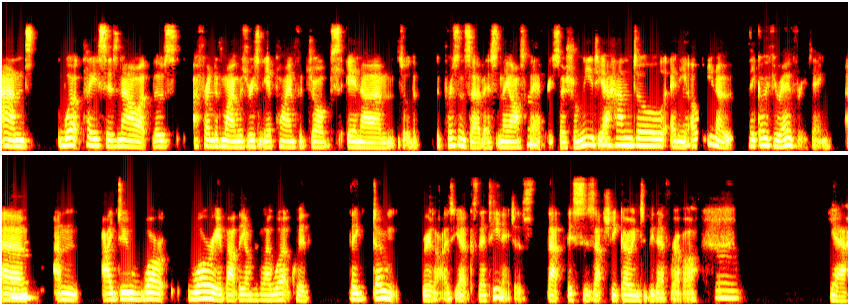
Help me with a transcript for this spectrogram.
and workplaces now, there was a friend of mine was recently applying for jobs in um, sort of the, the prison service, and they ask mm. for every social media handle, any, yeah. you know, they go through everything. Um, mm. And I do wor- worry about the young people I work with. They don't realize yet because they're teenagers that this is actually going to be there forever. Mm. Yeah,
